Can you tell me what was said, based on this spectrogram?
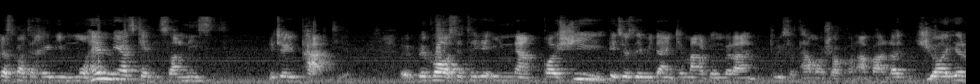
قسمت خیلی مهمی از کلیسا نیست. یه جایی پرتیه. به واسطه این نقاشی اجازه میدن که مردم برن کلیسا تماشا کنن. ولی جای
